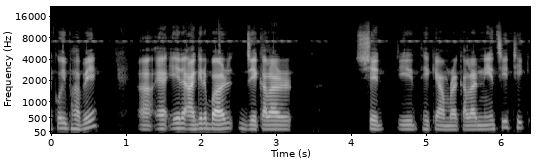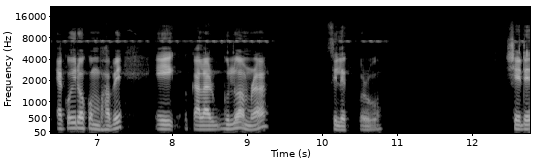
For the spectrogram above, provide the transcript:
একইভাবে এর আগের বার যে কালার সেটি থেকে আমরা কালার নিয়েছি, ঠিক একই রকমভাবে এই কালারগুলো আমরা সিলেক্ট করব। শেডে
